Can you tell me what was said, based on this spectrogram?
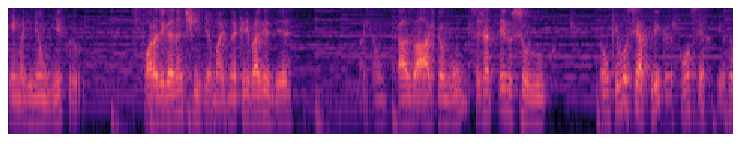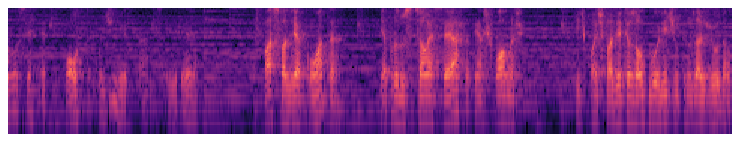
queima de nenhum micro fora de garantia, mas não é que ele vai viver. Então, caso haja algum, você já teve o seu lucro. Então, o que você aplica, com certeza você volta com dinheiro. Tá? Isso aí é, é fácil fazer a conta e a produção é certa, tem as que a gente pode fazer, tem os algoritmos que nos ajudam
